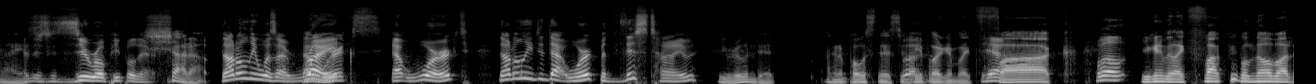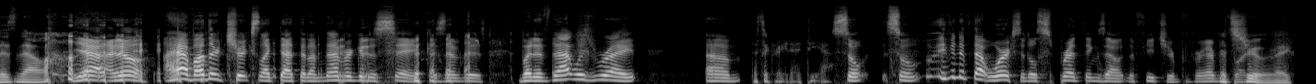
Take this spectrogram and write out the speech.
and there's zero people there. Shut up. Not only was I That right, works. that worked. Not only did that work, but this time, You ruined it. I'm gonna post this, and people are gonna be like, Yeah. "Fuck." well, You're gonna be like, "Fuck." People know about this now. yeah, I know. I have other tricks like that that I'm never gonna say because of this. But if that was right, um, That's a great idea. so so even if that works, it'll spread things out in the future for everybody. That's true. Like,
